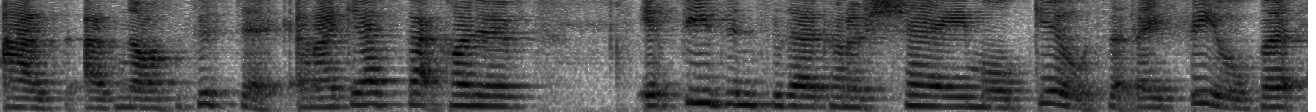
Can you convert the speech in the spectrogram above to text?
as as narcissistic, and I guess that kind of it feeds into their kind of shame or guilt that they feel, but.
